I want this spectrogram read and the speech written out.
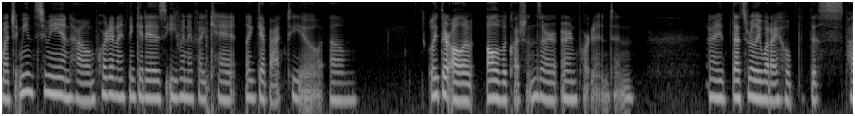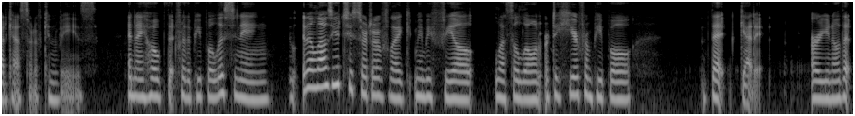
much it means to me and how important I think it is, even if I can't like get back to you. Um, like they're all all of the questions are are important, and and I, that's really what I hope that this podcast sort of conveys. And I hope that for the people listening, it allows you to sort of like maybe feel less alone or to hear from people that get it or you know that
